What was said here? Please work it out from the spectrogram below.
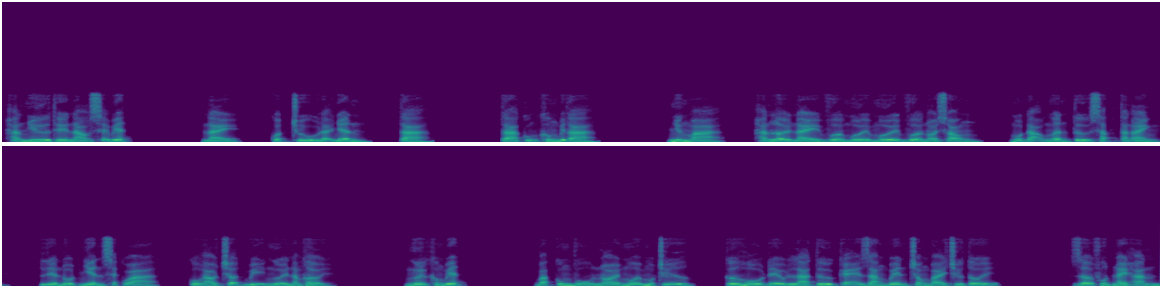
hắn như thế nào sẽ biết? Này, quật chủ đại nhân, ta, ta cũng không biết ta. Nhưng mà, hắn lời này vừa mới mới vừa nói xong, một đạo ngân tử sắc tàn ảnh, liền đột nhiên sẽ qua, cổ áo chợt bị người nắm khởi. Ngươi không biết. Bác Cung Vũ nói mỗi một chữ, cơ hồ đều là từ kẽ răng bên trong bài trừ tới. Giờ phút này hắn,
